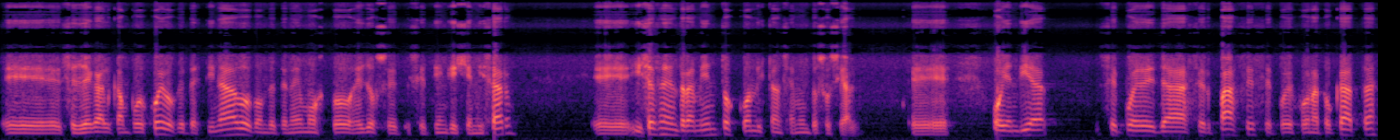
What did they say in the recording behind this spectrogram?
se llega al campo de juego que es destinado, donde tenemos todos ellos se tienen que higienizar, eh, y se hacen entrenamientos con distanciamiento social. Eh, hoy en día se puede ya hacer pases, se puede jugar una tocata,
